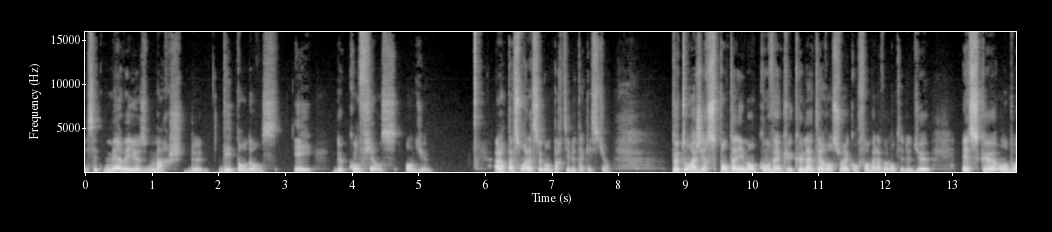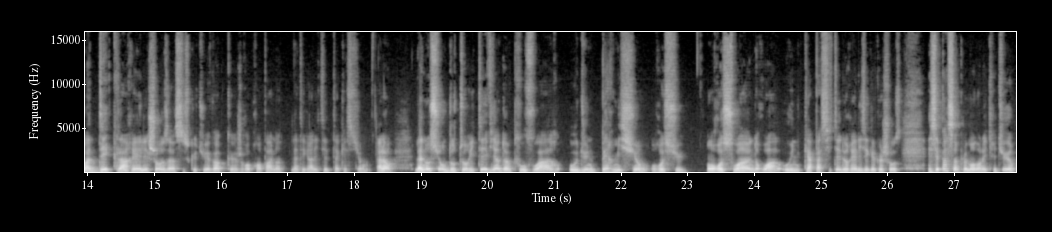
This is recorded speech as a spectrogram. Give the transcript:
cette merveilleuse marche de dépendance et de confiance en Dieu. Alors passons à la seconde partie de ta question. Peut-on agir spontanément convaincu que l'intervention est conforme à la volonté de Dieu? Est-ce qu'on doit déclarer les choses? Hein, C'est ce que tu évoques, je ne reprends pas l'intégralité de ta question. Alors, la notion d'autorité vient d'un pouvoir ou d'une permission reçue. On reçoit un droit ou une capacité de réaliser quelque chose. Et ce n'est pas simplement dans l'écriture.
